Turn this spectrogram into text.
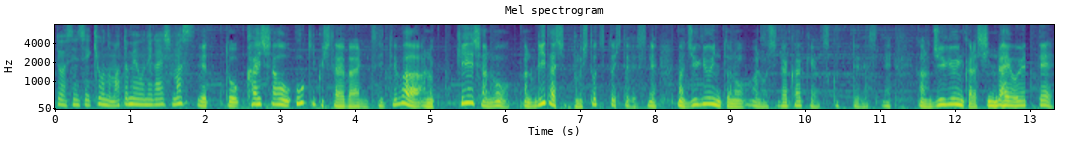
では先生今日のまとめをお願いします。えっと会社を大きくしたい場合についてはあの経営者のあのリーダーシップの一つとしてですね、まあ、従業員とのあの信頼関係を作ってですねあの従業員から信頼を得て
